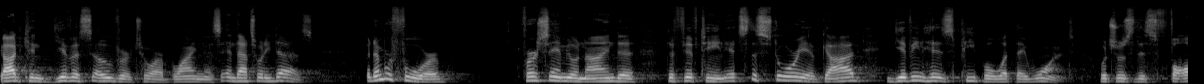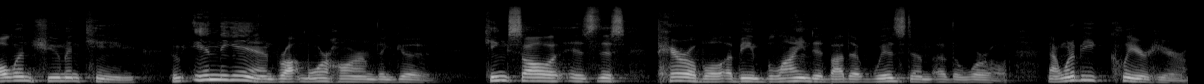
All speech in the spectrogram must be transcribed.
God can give us over to our blindness, and that's what he does. But number four, 1 Samuel 9 to, to 15, it's the story of God giving his people what they want, which was this fallen human king who, in the end, brought more harm than good. King Saul is this parable of being blinded by the wisdom of the world. Now, I want to be clear here.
